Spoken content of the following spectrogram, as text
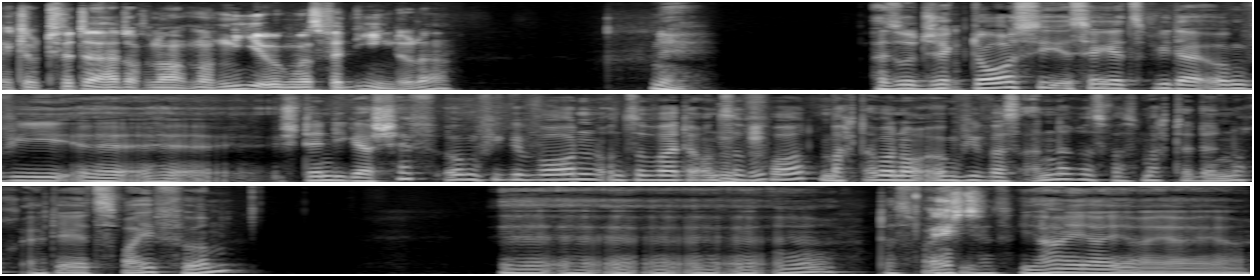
Ich glaube, Twitter hat doch noch, noch nie irgendwas verdient, oder? Nee. Also Jack Dorsey ist ja jetzt wieder irgendwie äh, äh ständiger Chef irgendwie geworden und so weiter und mhm. so fort, macht aber noch irgendwie was anderes. Was macht er denn noch? Er hat ja jetzt zwei Firmen. Äh, äh, äh, das weiß Echt? ich jetzt. Ja, ja, ja, ja, ja.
